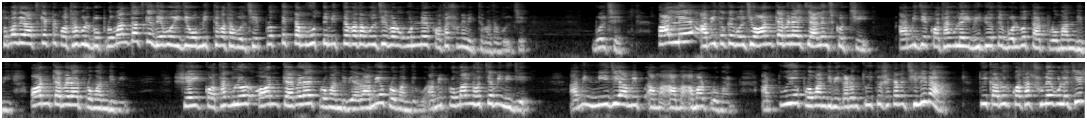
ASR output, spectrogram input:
তোমাদের আজকে একটা কথা বলব। প্রমাণ তো আজকে দেবোই যে ও মিথ্যে কথা বলছে। প্রত্যেকটা মুহূর্তে মিথ্যে কথা বলছে, এবার অন্যের কথা শুনে মিথ্যে কথা বলছে। বলছে, পারলে আমি তোকে বলছি অন ক্যামেরায় চ্যালেঞ্জ করছি। আমি যে কথাগুলো এই ভিডিওতে বলব, তার প্রমাণ দিবি। অন ক্যামেরায় প্রমাণ দিবি। সেই কথাগুলোর অন ক্যামেরায় প্রমাণ দিবি, আর আমিও প্রমাণ দেবো। আমি প্রমাণ হচ্ছে আমি নিজে। আমি নিজে, আমি, আমা- আমা- আমার প্রমাণ। আর তুইও প্রমাণ দিবি, কারণ তুই তো সেখানে ছিলি না। তুই কারোর কথা শুনে বলেছিস,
